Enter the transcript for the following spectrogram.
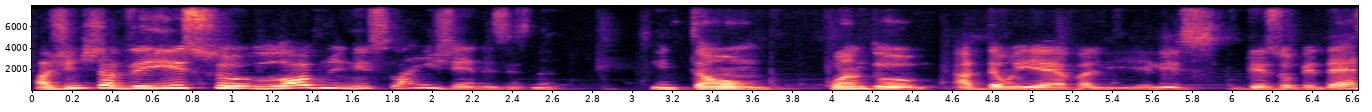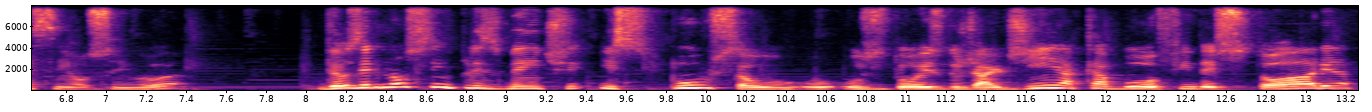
a gente já vê isso logo no início, lá em Gênesis, né? Então, quando Adão e Eva ali, eles desobedecem ao Senhor, Deus ele não simplesmente expulsa o, o, os dois do jardim, acabou o fim da história,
